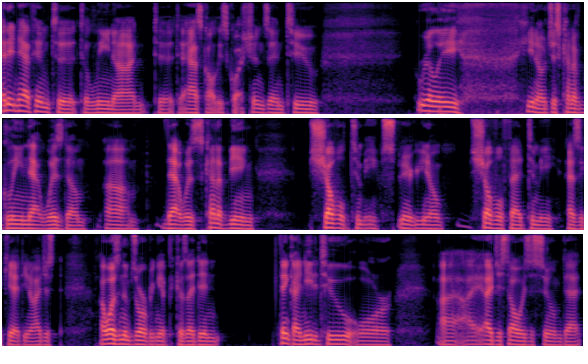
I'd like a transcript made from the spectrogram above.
I didn't have him to, to lean on to, to ask all these questions and to really, you know, just kind of glean that wisdom um, that was kind of being – shoveled to me, you know, shovel fed to me as a kid. You know, I just I wasn't absorbing it because I didn't think I needed to, or I I just always assumed that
